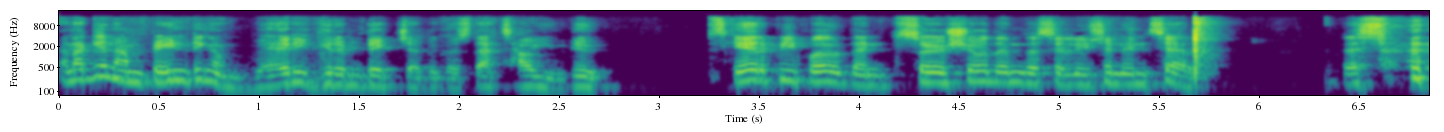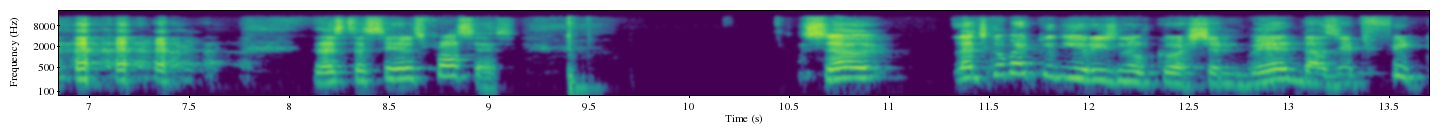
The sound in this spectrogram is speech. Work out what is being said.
And again, I'm painting a very grim picture because that's how you do. Scare people, then so show them the solution and sell. That's, that's the sales process. So let's go back to the original question where does it fit?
